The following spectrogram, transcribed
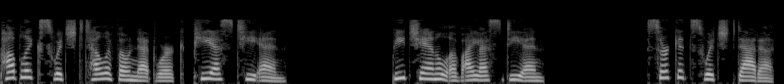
Public Switched Telephone Network PSTN B-channel of ISDN Circuit Switched Data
